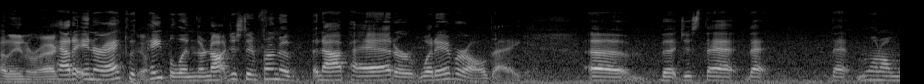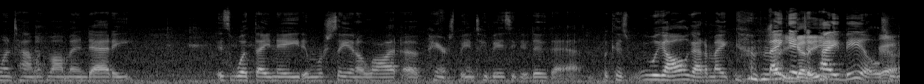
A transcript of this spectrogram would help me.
How to interact? how to interact with Yeah. people, and they're not just in front of an iPad or whatever all day. Um, but just that that that one-on-one time with mama and daddy is what they need, and we're seeing a lot of parents being too busy to do that because we all got to make make you it to pay bills, Yeah, you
